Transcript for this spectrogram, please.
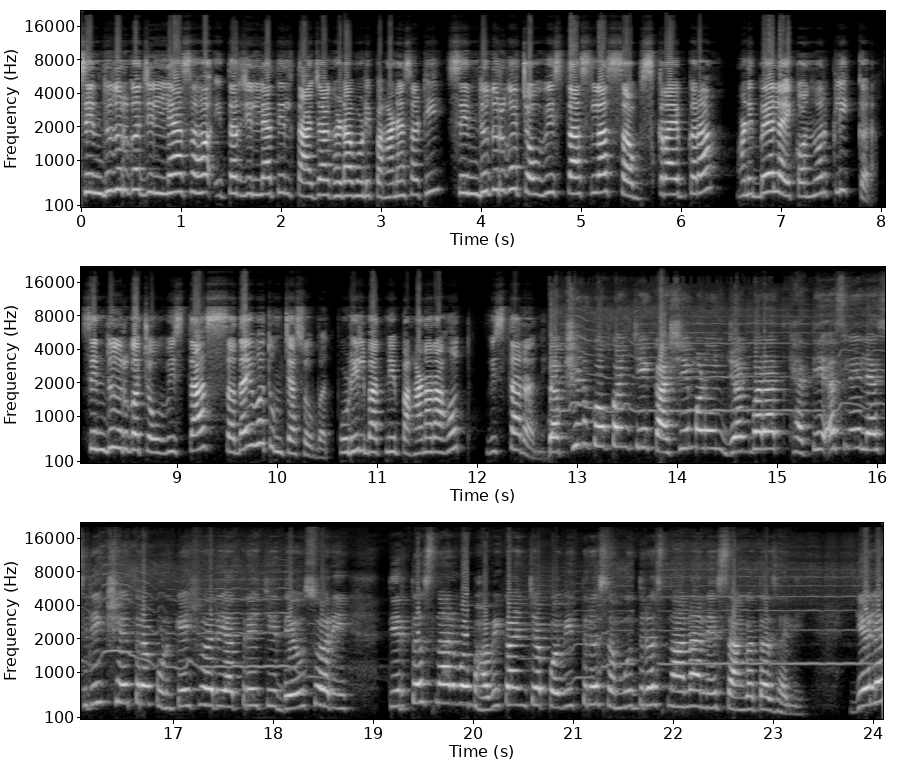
सिंधुदुर्ग जिल्ह्यासह इतर जिल्ह्यातील ताज्या घडामोडी पाहण्यासाठी सिंधुदुर्ग चोवीस तासला सबस्क्राईब करा आणि बेल आयकॉनवर क्लिक करा. सिंधुदुर्ग चोवीस तास सदैव तुमच्यासोबत. पुढील बातमी पाहणार आहोत विस्ताराने. दक्षिण कोकणची काशी म्हणून जगभरात ख्याती असलेल्या श्री क्षेत्र कुणकेश्वर यात्रेची देवस्वारी तीर्थस्नान व भाविकांच्या पवित्र समुद्र स्नानाने सांगता झाली. गेले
